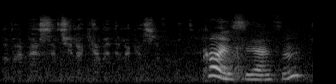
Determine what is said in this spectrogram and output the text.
Dovrebbe esserci la chiave della cassaforte. Coincidence, hm?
